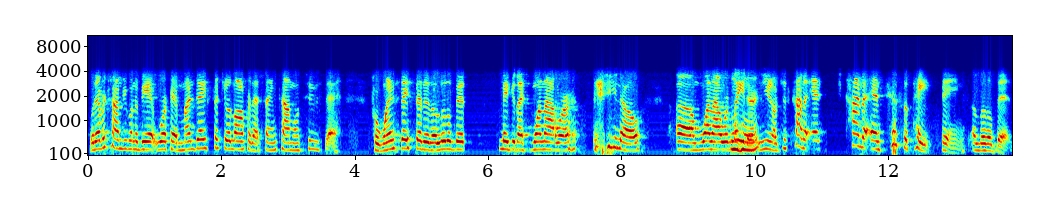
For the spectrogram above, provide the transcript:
whatever time you're going to be at work at Monday, set your alarm for that same time on Tuesday. For Wednesday, set it a little bit, maybe like one hour, you know, um, one hour mm-hmm. later. You know, just kind of kind of anticipate things a little bit,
